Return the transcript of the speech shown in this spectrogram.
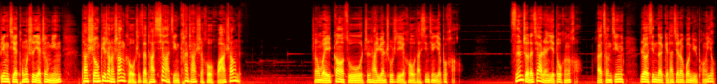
并且同时也证明他手臂上的伤口是在他下井勘察时候划伤的。陈伟告诉侦查员，出事以后他心情也不好，死者的家人也都很好，还曾经热心的给他介绍过女朋友。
